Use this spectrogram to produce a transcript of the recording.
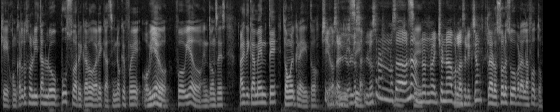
que Juan Carlos Solitas luego puso a Ricardo Gareca, sino que fue Oviedo, Oviedo. fue Oviedo. Entonces, prácticamente tomó el crédito. Sí, o sea, Lo- sí. Lozano no nos ha dado nada, Sí. no, no ha hecho nada por la selección. Claro, solo estuvo para la foto.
